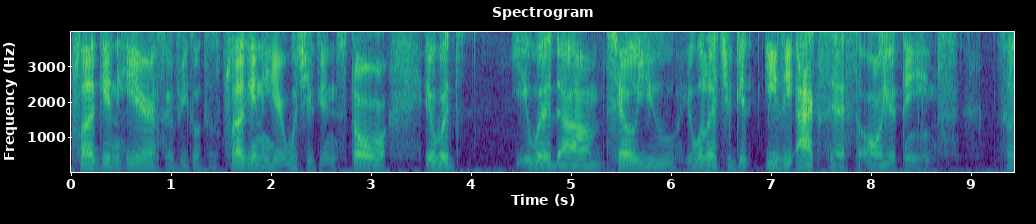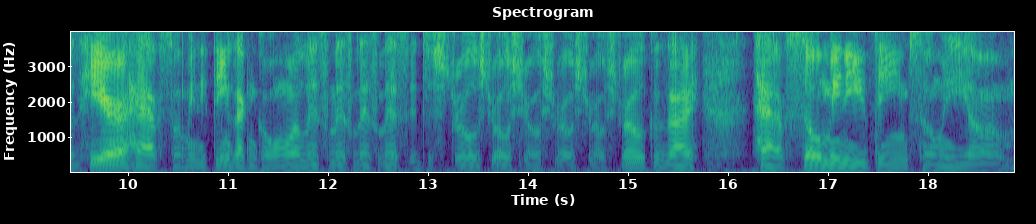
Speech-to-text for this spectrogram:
plugin here. So if you go to this plugin here, which you can install, it would it would um, tell you, it will let you get easy access to all your themes. So here I have so many themes I can go on list list list list it just stroll stroll stroll stroll stroll stroll because I have so many themes so many um,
